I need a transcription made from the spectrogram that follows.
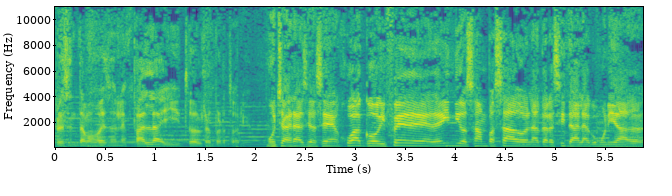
Presentamos Besos en la Espalda y todo el repertorio. Muchas gracias, eh. Juaco y Fede de Indios han pasado en la tercita de la comunidad.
